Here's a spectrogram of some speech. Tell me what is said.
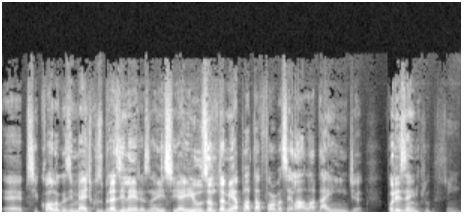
é, psicólogos e médicos brasileiros, não é isso? E aí usam também a plataforma, sei lá, lá da Índia, por exemplo. Sim.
